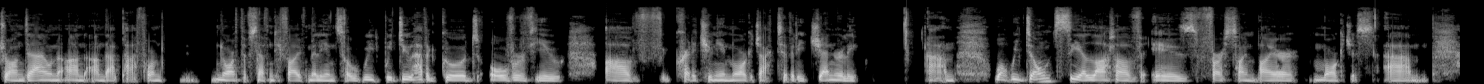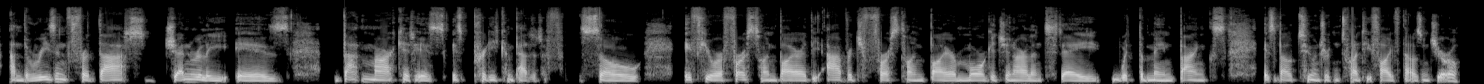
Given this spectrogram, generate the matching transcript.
drawn down on on that platform north of 75 million. So we we do have a good overview of credit union mortgage activity generally. Um, what we don't see a lot of is first time buyer mortgages. Um, and the reason for that generally is that market is, is pretty competitive. So if you're a first time buyer, the average first time buyer mortgage in Ireland today with the main banks is about 225,000 euro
